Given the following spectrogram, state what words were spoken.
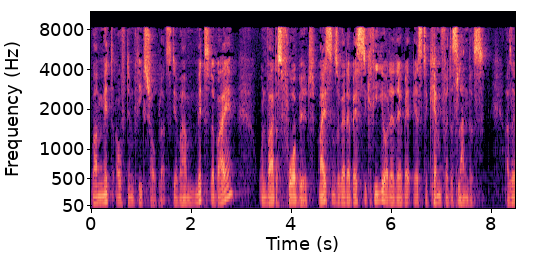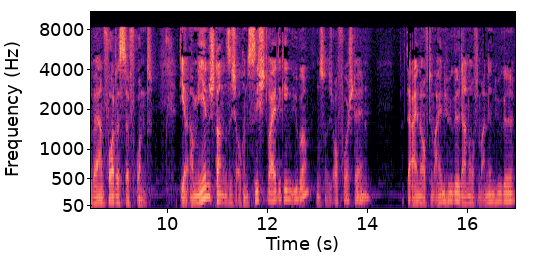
war mit auf dem Kriegsschauplatz. Der war mit dabei und war das Vorbild. Meistens sogar der beste Krieger oder der beste Kämpfer des Landes. Also er war an vorderster Front. Die Armeen standen sich auch in Sichtweite gegenüber, muss man sich auch vorstellen. Der eine auf dem einen Hügel, der andere auf dem anderen Hügel,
